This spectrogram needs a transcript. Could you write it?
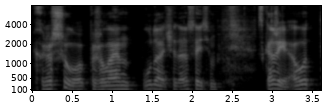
Хорошо, пожелаем удачи, да, с этим. Скажи, а вот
